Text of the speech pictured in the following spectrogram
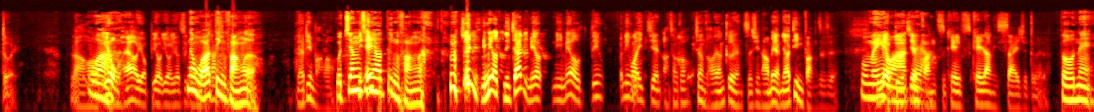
对。然后因为我还要有有有有这个，那我要订房了。你要订房了？我将近要订房了，所以你你没有，你家里没有，你没有另另外一间啊？糟糕，这样子好像个人资讯好没有。你要订房是不是？我没有啊，房子可以、啊、可以让你塞就对了。斗内，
